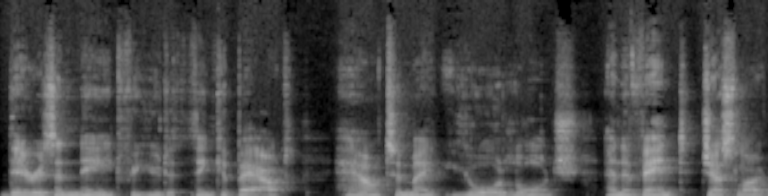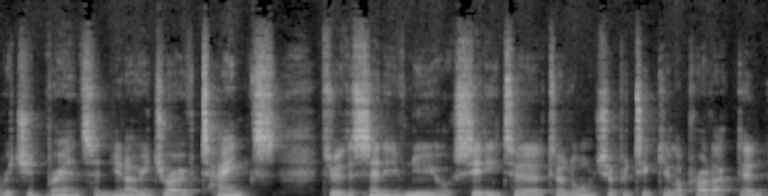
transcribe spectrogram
there is a need for you to think about how to make your launch an event, just like Richard Branson. You know, he drove tanks through the city of New York City to, to launch a particular product. And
